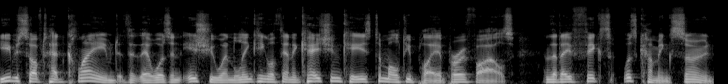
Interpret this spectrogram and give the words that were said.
Ubisoft had claimed that there was an issue when linking authentication keys to multiplayer profiles, and that a fix was coming soon.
